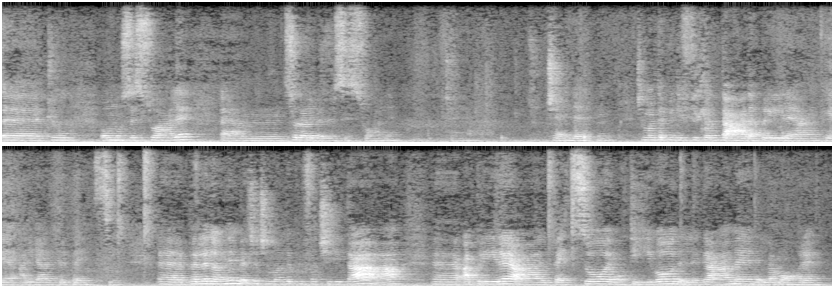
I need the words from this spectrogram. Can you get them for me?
eh, più omosessuale, ehm, solo a livello sessuale. Cioè, succede, c'è molta più difficoltà ad aprire anche agli altri pezzi. Eh, per le donne invece c'è molta più facilità a eh, aprire al pezzo emotivo del legame, dell'amore.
